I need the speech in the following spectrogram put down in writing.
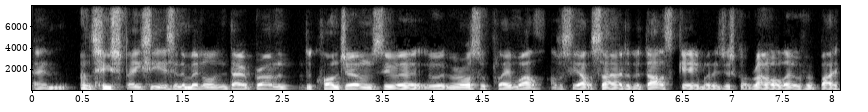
um, and two space eaters in the middle, and Derrick Brown and Daquan Jones, who are, who also playing well. Obviously, outside of the Dallas game where they just got ran all over by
